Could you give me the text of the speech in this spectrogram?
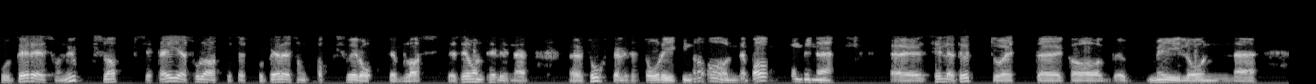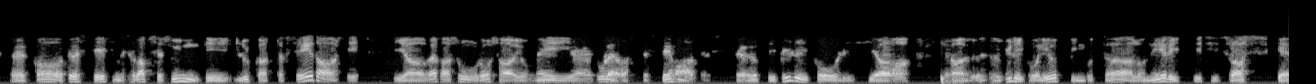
kui peres on üks laps ja täies ulatuses, kui peres on kaks või rohkem last. Ja see on selline suhteliselt originaalne pakkumine Äh, selle tõttu, et äh, ka meil on äh, ka tõesti esimese lapse sündi lükatakse edasi ja väga suur osa ju meie tulevastest emadest õpib ülikoolis ja, ja ülikooli õpingute ajal on eriti siis raske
